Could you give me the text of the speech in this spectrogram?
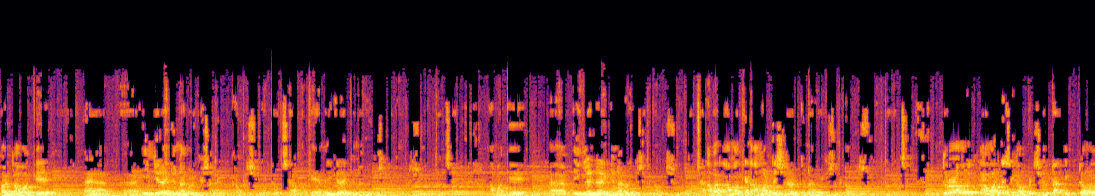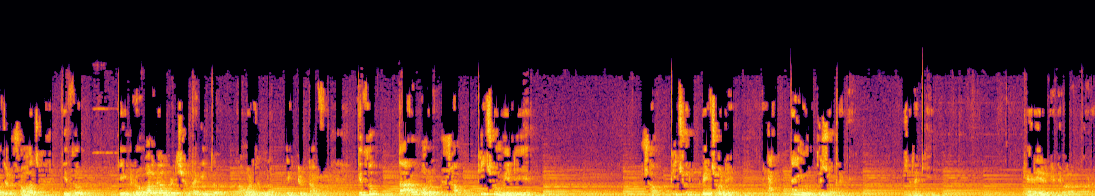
হয়তো আমাকে ইন্ডিয়ার একজন নাগরিকের সাথে কম্পিটিশন করতে হচ্ছে, আমাকে আমেরিকার একজন নাগরিকের সাথে কম্পিটিশন করতে হচ্ছে, আমাকে ইংল্যান্ডের একজন নাগরিকের সাথে কম্পিটিশন করতে হচ্ছে, আবার আমাকে আমার দেশের একজন নাগরিকের সাথে কম্পিটিশন করতে হচ্ছে। তুলনামূলক আমার দেশে কম্পিটিশনটা একটু আমার জন্য সহজ, কিন্তু কি গ্লোবাল কম্পিটিশনটা কিন্তু আমার জন্য একটু টাফ কিন্তু তারপরও সব কিছু মিলিয়ে সব কিছুর পেছনে একটাই উদ্দেশ্য থাকে, সেটা কি? ক্যারিয়ারকে ডেভেলপ করা।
